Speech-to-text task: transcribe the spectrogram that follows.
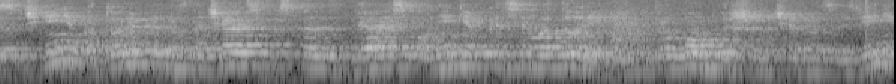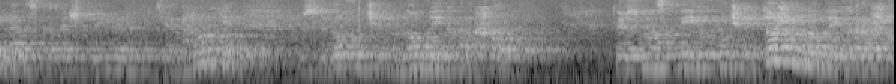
сочинения, которые предназначаются, так сказать, для исполнения в консерватории или в другом высшем учебном заведении. И надо сказать, что именно в Петербурге гусляров учат много и хорошо. То есть в Москве их учат тоже много и хорошо,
